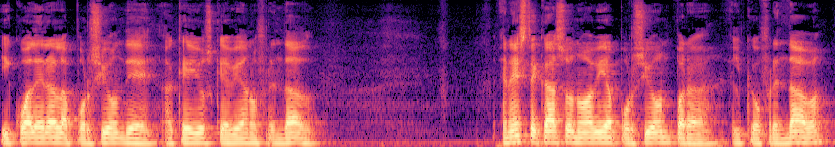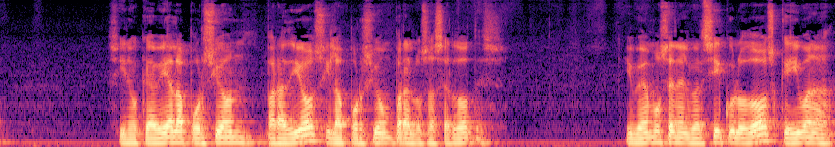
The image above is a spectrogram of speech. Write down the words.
y cuál era la porción de aquellos que habían ofrendado. En este caso no había porción para el que ofrendaba, sino que había la porción para Dios y la porción para los sacerdotes. Y vemos en el versículo 2 que iban a,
